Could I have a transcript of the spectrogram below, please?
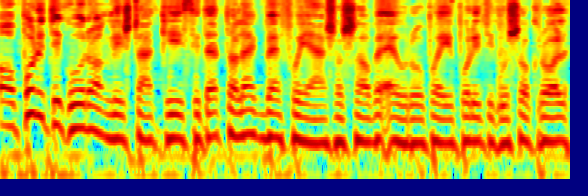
A politikó ranglistát készített a legbefolyásosabb európai politikusokról.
